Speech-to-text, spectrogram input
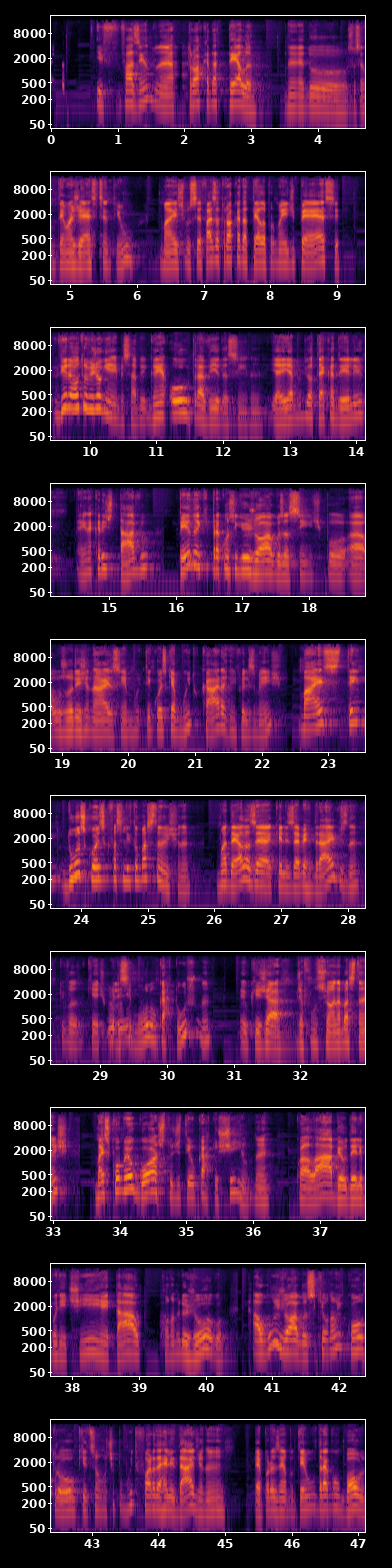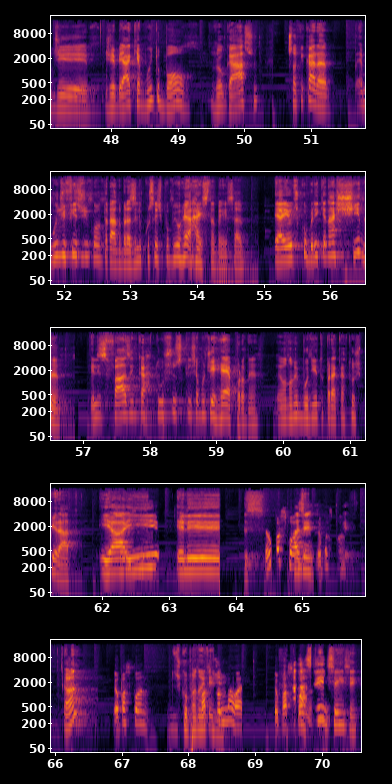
e fazendo né, a troca da tela né, do. Se você não tem uma GS 101, mas você faz a troca da tela por uma IDPS, vira outro videogame, sabe? Ganha outra vida, assim, né? E aí a biblioteca dele é inacreditável. Pena que para conseguir os jogos, assim, tipo, ah, os originais, assim, é tem coisa que é muito cara, infelizmente. Mas tem duas coisas que facilitam bastante, né? Uma delas é aqueles Everdrives, né? Que, que é, tipo, Uhum. eles simulam um cartucho, né? O que já, já funciona bastante. Mas como eu gosto de ter o cartuchinho, né? Com a label dele bonitinha e tal, com o nome do jogo. Alguns jogos que eu não encontro ou que são, tipo, muito fora da realidade, né? É, por exemplo, tem um Dragon Ball de GBA que é muito bom, jogaço. Só que, cara, é muito difícil de encontrar. No Brasil ele custa, tipo, mil reais também, sabe? E aí eu descobri que na China eles fazem cartuchos que eles chamam de repro, né? É um nome bonito para cartucho pirata. E aí eles. Eu passo pano. Mas é- Eu passo pano. Hã? Eu passo pano. Desculpa, eu não passo entendi. pano na hora. Eu passo ah, sim, sim, sim.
